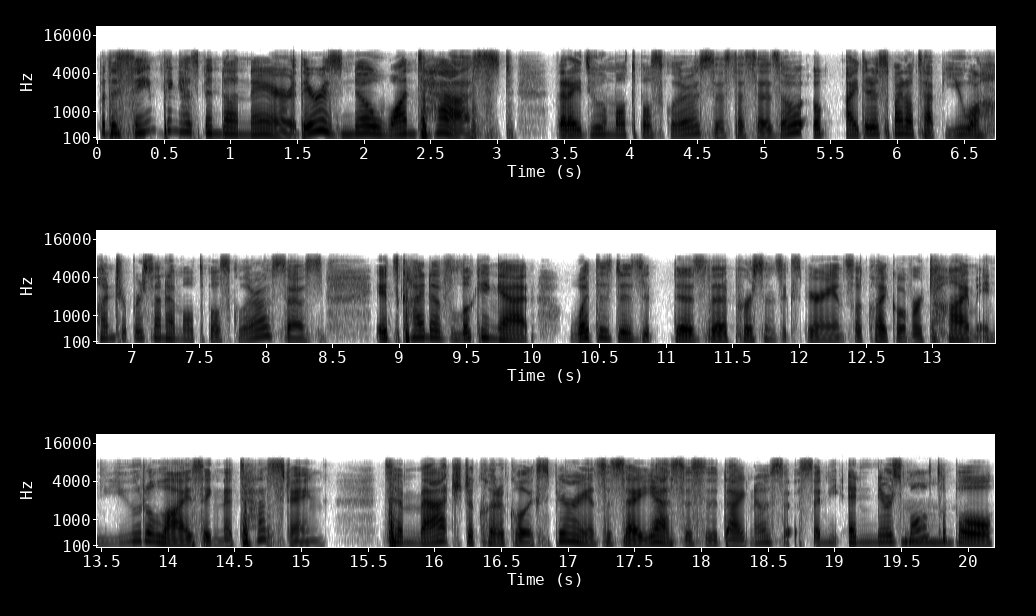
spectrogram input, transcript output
but the same thing has been done there. There is no one test that i do in multiple sclerosis that says oh, oh i did a spinal tap. You 100% have multiple sclerosis. It's kind of looking at what does, does, does the person's experience look like over time and utilizing the testing to match the clinical experience to say, yes, this is a diagnosis. And, and there's mm. multiple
